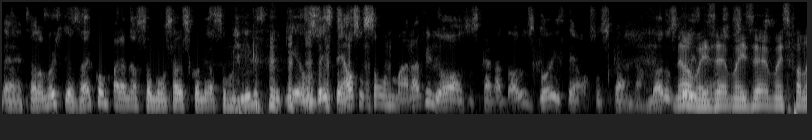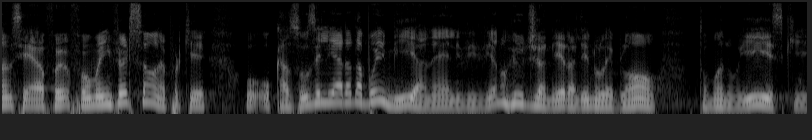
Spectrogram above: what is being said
É, pelo amor de Deus, vai comparar Nelson Gonçalves com Nelson Rodrigues, porque os dois Nelson são maravilhosos, cara. Adoro os dois Nelsons, cara. Adoro os Não, dois mas é, mas é, mas falando assim, é, foi, foi uma inversão, né? Porque o, o Cazuza ele era da boemia, né? Ele vivia no Rio de Janeiro, ali no Leblon, tomando uísque,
